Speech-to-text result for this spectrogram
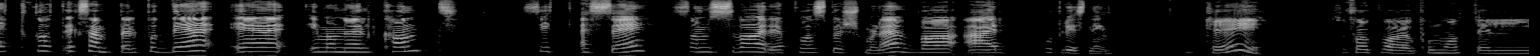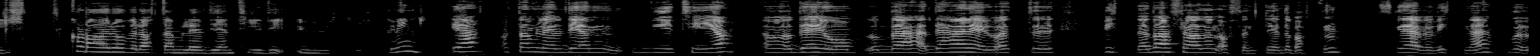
et godt eksempel på det er Immanuel Kant sitt essay som svarer på spørsmålet 'Hva er opplysning?' OK. Så folk var jo på en måte litt klar over at de levde i en tid i utvikling. Ja, at de levde i en ny tid, ja. Og det, er jo, det, det her er jo et uh, vitne da, fra den offentlige debatten. Et skrevet vitne, hvor,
